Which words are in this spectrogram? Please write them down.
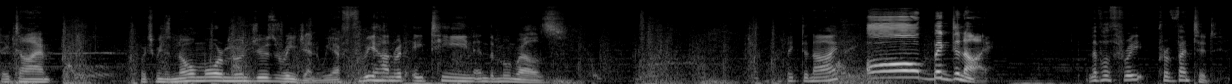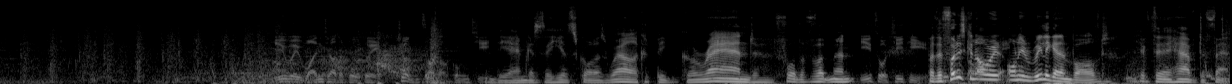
Daytime. Which means no more moon juice regen. We have 318 in the moonwells. Big deny. Oh, big deny. Level 3 prevented. The AM gets the heal scroll as well. It could be grand for the footman. But the footies can only, only really get involved if they have defend.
